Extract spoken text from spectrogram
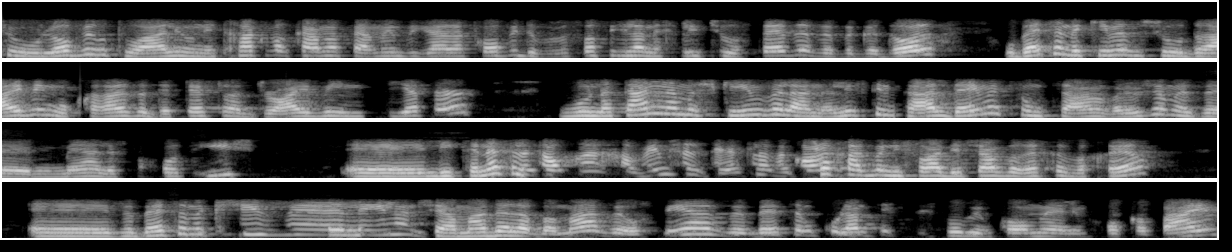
שהוא לא וירטואלי, הוא נדחה כבר כמה פעמים בגלל הקוביד, אבל בסוף אילון החליט שהוא עושה את זה, ובגדול, הוא בעצם הקים איזשהו דרייבינג, הוא קרא לזה The Tesla Drive-In Theater, והוא נתן למשקיעים ולאנליסטים קהל די מצומצם, אבל היו שם איזה 100 לפחות איש, אה, להיכנס לתוך רכבים של טסלה, וכל אחד בנפרד ישב ברכב אחר, אה, ובעצם הקשיב לאילן שעמד על הבמה והופיע, ובעצם כולם צפצפו במקום למחוא כפיים.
